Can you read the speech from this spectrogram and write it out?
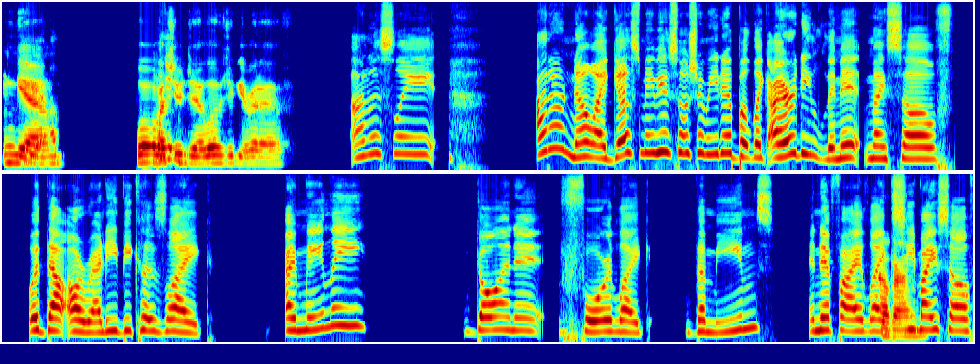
Yeah. yeah. What about you, Joe? What would you get rid of? Honestly, I don't know. I guess maybe social media, but like I already limit myself with that already because like I mainly go on it for like the memes and if I like okay. see myself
